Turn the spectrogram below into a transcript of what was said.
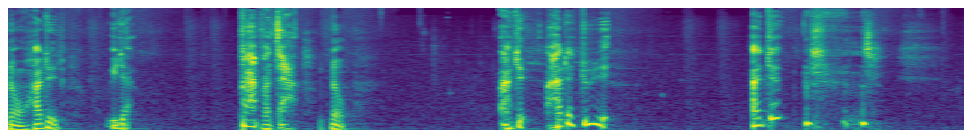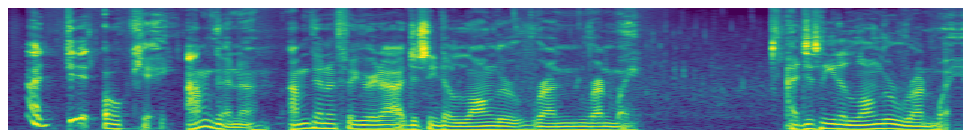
No, how did we da pa pa da? No, I did. How did do it? I did. I did. Okay, I'm gonna I'm gonna figure it out. I just need a longer run runway. I just need a longer runway.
